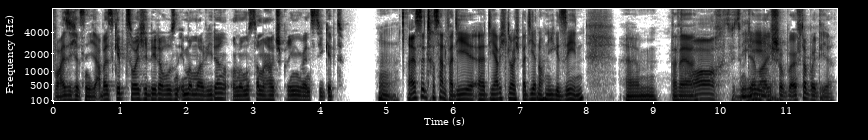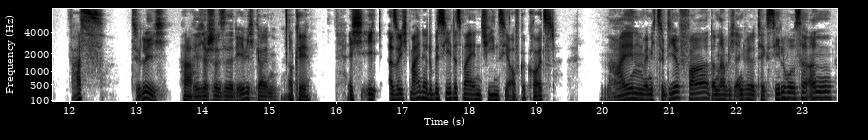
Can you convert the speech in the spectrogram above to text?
weiß ich jetzt nicht. Aber es gibt solche Lederhosen immer mal wieder und man muss dann halt springen, wenn es die gibt. Hm. Das ist interessant, weil die, äh, die habe ich, glaube ich, bei dir noch nie gesehen. Ähm, weil wir. Och, mit der nee. war ich schon öfter bei dir. Was? Natürlich. Ha, Ja, ich ja schon seit Ewigkeiten. okay. Ich, ich, also ich meine, du bist jedes Mal in Jeans hier aufgekreuzt. Nein, wenn ich zu dir fahre, dann habe ich entweder Textilhose an,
